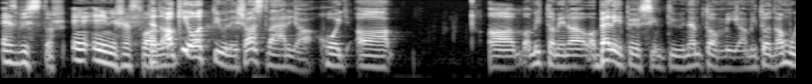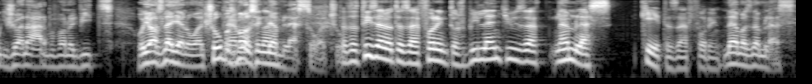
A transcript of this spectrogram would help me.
Ez biztos. Én, én is ezt vallom. Tehát aki ott ül és azt várja, hogy a, a, a mit tudom én, a, a belépő szintű, nem tudom mi, amit ott amúgy is olyan árban van, hogy vicc, hogy az legyen olcsóbb, az Nem, valószínűleg az nem. nem. lesz olcsó. Tehát a 15 ezer forintos billentyűzet nem lesz 2000 forint. Nem, az nem lesz.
